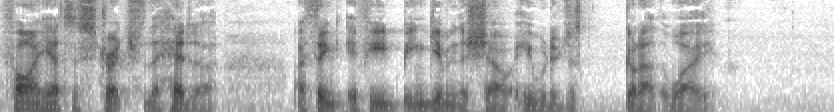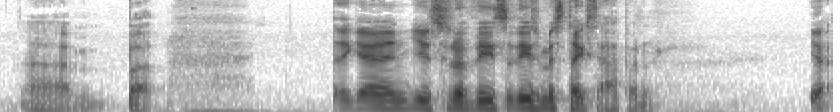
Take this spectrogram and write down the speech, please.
far he had to stretch for the header, I think if he'd been given the shout, he would have just got out of the way. Um, but again, you sort of these these mistakes happen. Yeah,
